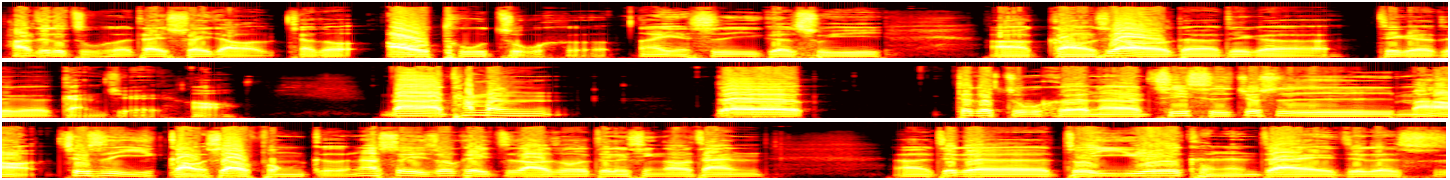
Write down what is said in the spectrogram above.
他这个组合在摔跤叫做凹凸组合，那也是一个属于啊搞笑的这个这个这个感觉，好，那他们的。这个组合呢，其实就是蛮好，就是以搞笑风格。那所以说可以知道说，这个新高山，呃，这个卓一约可能在这个摔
